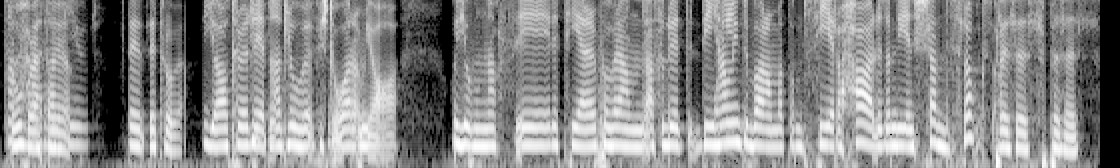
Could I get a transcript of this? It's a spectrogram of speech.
tror Åh, att de gör. Det, det tror jag. Jag tror redan att Love förstår om jag och Jonas är irriterade på varandra. Alltså det, det handlar inte bara om att de ser och hör utan det är en känsla också. Precis, precis.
